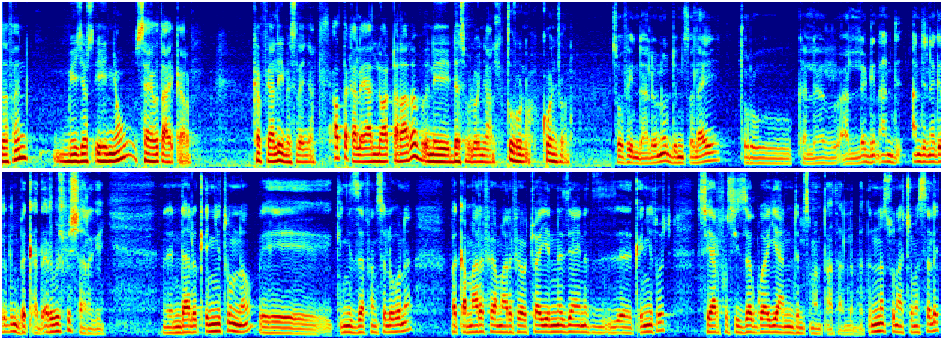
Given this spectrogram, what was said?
ዘፈን major ይሄኛው ሳይወጣ አይቀርም ከፍ ያለ ይመስለኛል። አጠቃላይ ያለው አቀራረብ እኔ ደስ ብሎኛል። ጥሩ ነው፣ ቆንጆ ነው። ሶፊ እንዳለው ነው። ድምፅ ላይ ጥሩ ከለር አለ። ግን አንድ ነገር ግን በቃ እርብሽብሽ አደረገኝ እንዳለው ቅኝቱም ነው። ይሄ ቅኝት ዘፈን ስለሆነ በቃ ማረፊያ ማረፊያዎቿ የእነዚህ አይነት ቅኝቶች ሲያርፉ ሲዘጓ ያን ድምፅ መምጣት አለበት። እነሱ ናቸው መሰለኝ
